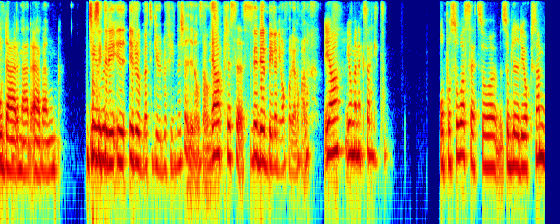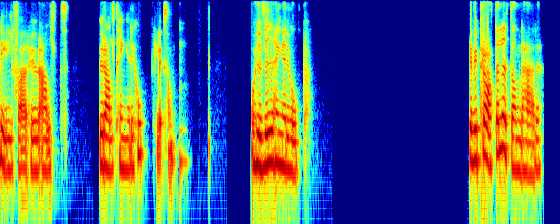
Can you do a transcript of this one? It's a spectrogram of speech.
och därmed även Gud. Som sitter i, i rummet Gud befinner sig i någonstans. Ja, precis. Det är den bilden jag får i alla fall. Ja, jo men exakt. Och på så sätt så, så blir det också en bild för hur allt, hur allt hänger ihop. Liksom. Mm. Och hur vi hänger ihop. Ska vi prata lite om det här,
